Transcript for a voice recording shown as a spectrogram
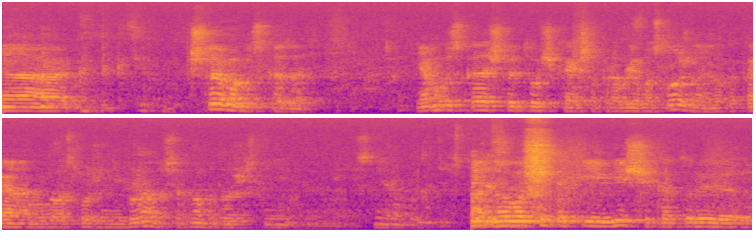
а, что я могу сказать? Я могу сказать, что это очень, конечно, проблема сложная, но какая она бы была сложной не была, но все равно мы должны с ней, э, с ней работать. Но вообще такие вещи, которые э,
